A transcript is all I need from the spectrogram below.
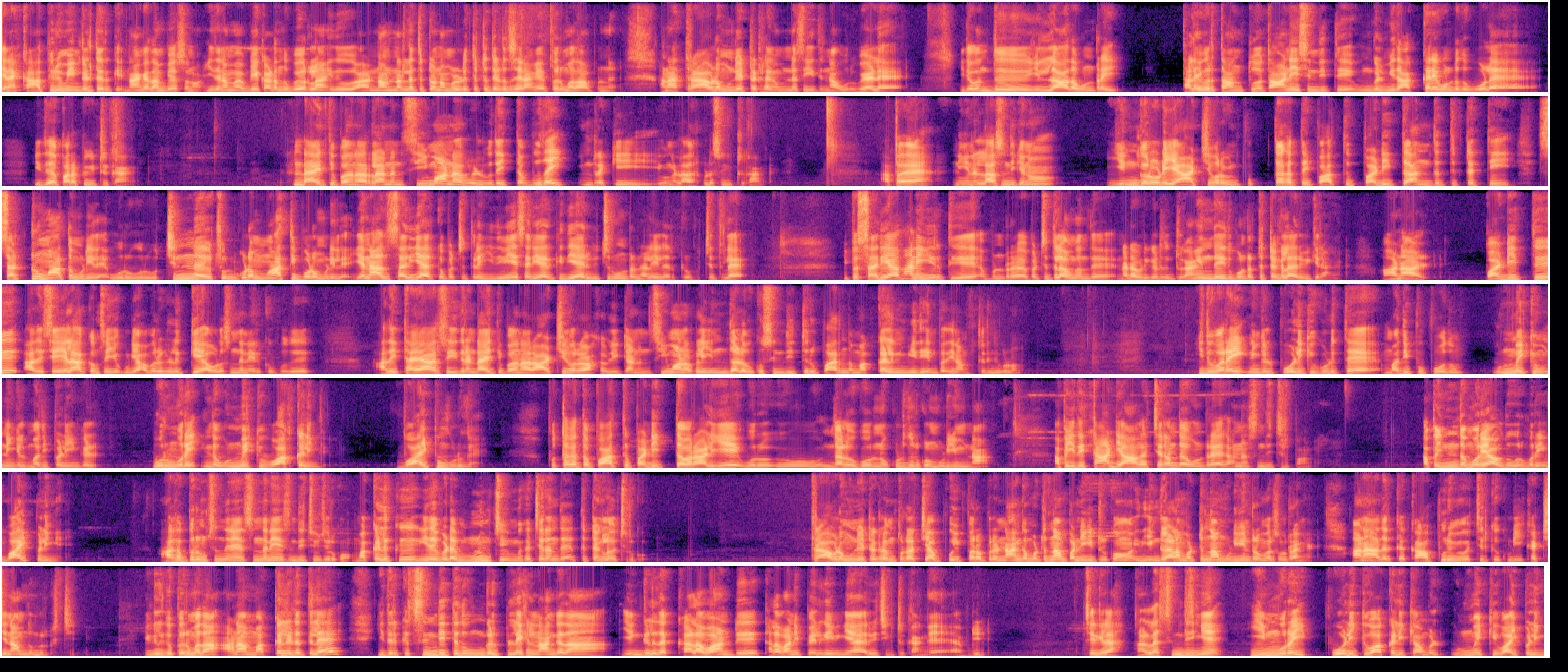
ஏன்னா காப்பிரிமை எங்கள்கிட்ட இருக்குது நாங்கள் தான் பேசணும். இதை நம்ம அப்படியே கடந்து போயிடலாம். இது நம் நம்ம நல்ல திட்டம் நம்மளுடைய திட்டத்தை எடுத்து செய்கிறாங்க பெருமை தான் அப்படின்னு. ஆனால் திராவிட முன்னேற்ற கழகம் என்ன செய்யுதுன்னா ஒரு வேலை இதை வந்து இல்லாத ஒன்றை தலைவர் தான் தானே சிந்தித்து உங்கள் மீது அக்கறை கொண்டது போல இதை பரப்பிக்கிட்டு இருக்காங்க. ரெண்டாயிரத்தி பதினாறில் அண்ணன் சீமான் அவர்கள் விதைத்த விதை இன்றைக்கு இவங்களாம் அறுவடை செஞ்சிட்ருக்காங்க அப்போ நீங்கள் நல்லா சிந்திக்கணும். எங்களுடைய ஆட்சி வரவின் புத்தகத்தை பார்த்து படித்து அந்த திட்டத்தை சற்று மாற்ற முடியல. ஒரு ஒரு சின்ன சொல் கூட மாற்றி போட முடியல. ஏன்னா அது சரியாக இருக்க பட்சத்தில் இதுவே சரியாக இருக்குது இதே அறிவிச்சிருன்ற நிலையில் இருக்கிற பட்சத்தில் இப்போ சரியாக தானே இருக்குது அப்படின்ற பட்சத்தில் அவங்க அந்த நடவடிக்கை எடுத்துக்கிட்டு இருக்காங்க. இந்த இது போன்ற திட்டங்களை அறிவிக்கிறாங்க. ஆனால் படித்து அதை செயலாக்கம் செய்யக்கூடிய அவர்களுக்கே அவ்வளோ சிந்தனை இருக்கும் போது அதை தயார் செய்து ரெண்டாயிரத்தி பதினாறு ஆட்சி முறையாக வெளியிட்டான சீமான் அவர்கள் எந்த அளவுக்கு சிந்தித்திருப்பார் இந்த மக்களின் மீது என்பதை நாம் தெரிந்து கொள்ளணும். இதுவரை நீங்கள் போலிக்கு கொடுத்த மதிப்பு போதும் உண்மைக்கும் நீங்கள் மதிப்பளியுங்கள். ஒரு முறை இந்த உண்மைக்கு வாக்களிங்கள் வாய்ப்பும் கொடுங்க. புத்தகத்தை பார்த்து படித்தவராலேயே ஒரு இந்த அளவுக்கு ஒரு கொடுத்துருக்க முடியும்னா அப்போ இதை தாண்டி ஆகச்சிறந்த ஒன்றை அண்ணன் சிந்திச்சிருப்பாங்க. அப்போ இந்த முறையாவது ஒரு முறை வாய்ப்பளிங்க. ஆக பெரும் சிந்தனை சிந்தனையை சிந்திச்சு வச்சுருக்கோம். மக்களுக்கு இதை விட இன்னும் மிகச்சிறந்த திட்டங்களை வச்சுருக்கோம். திராவிட முன்னேற்ற கழகம் தொடர்ச்சியாக போய் பரப்புற நாங்கள் மட்டும்தான் பண்ணிக்கிட்டு இருக்கோம். இது எங்களால் மட்டும்தான் முடியுன்ற மாதிரி சொல்கிறாங்க ஆனால் அதற்கு காப்புரிமை வச்சிருக்கக்கூடிய கட்சி நாம் தமிழர் கட்சி. எங்களுக்கு பெருமை தான். ஆனால் மக்களிடத்தில் இதற்கு சிந்தித்தது உங்கள் பிள்ளைகள் நாங்கள் தான். எங்களுத களவாண்டு களவாணி பயல்கள் இவங்க அறிவிச்சுக்கிட்டு இருக்காங்க அப்படின்னு. சரிங்களா? நல்லா சிந்திங்க. இம்முறை போலிக்கு வாக்களிக்காமல் உண்மைக்கு வாய்ப்பளிங்கள்.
